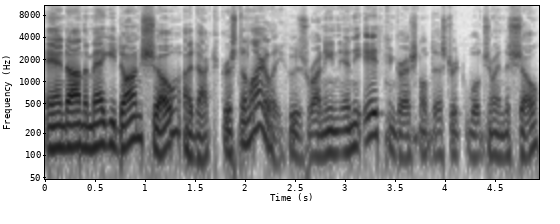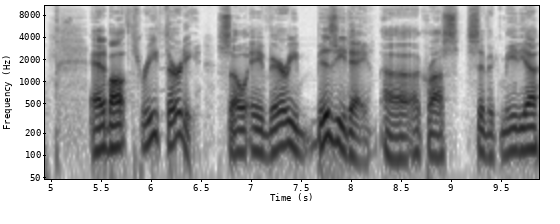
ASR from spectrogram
And on the Maggie Dawn show, uh, Dr. Kristin Lyerly, who's running in the 8th Congressional District, will join the show at about 3.30. So a very busy day uh, across Civic Media.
